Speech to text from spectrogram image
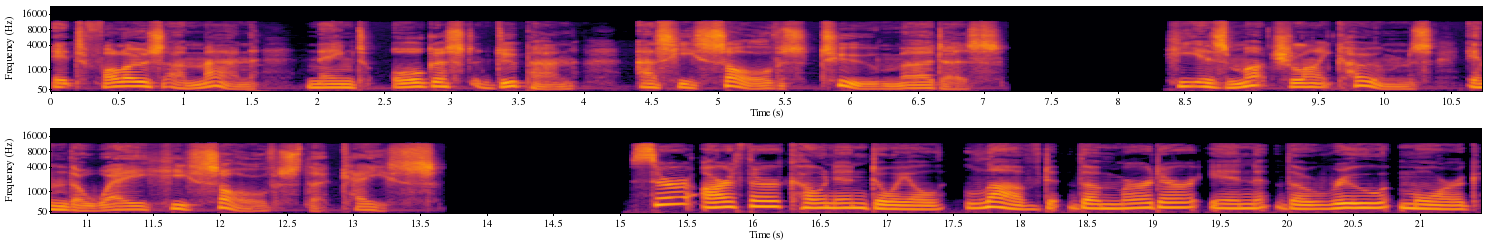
It follows a man named Auguste Dupin as he solves two murders. He is much like Holmes in the way he solves the case. Sir Arthur Conan Doyle loved the murder in the Rue Morgue.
